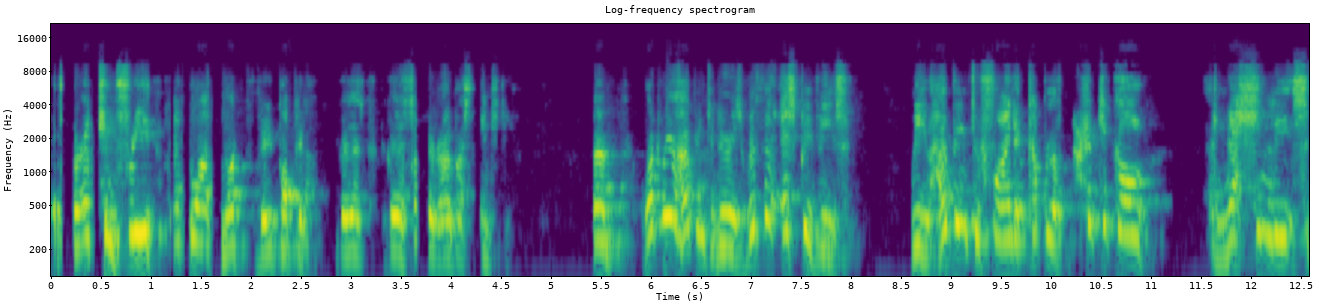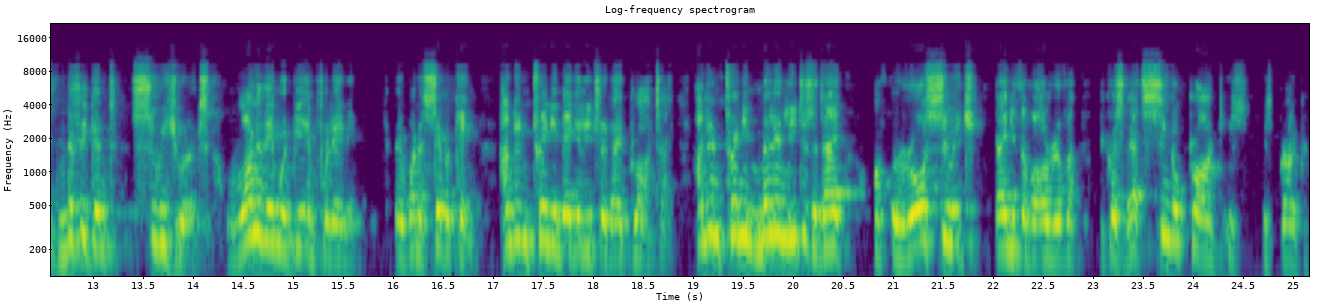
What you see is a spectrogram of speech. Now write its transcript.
it's corruption-free. That's why it's not very popular because it's, because it's such a robust entity. Um, what we're hoping to do is with the SPVs, we're hoping to find a couple of critical, uh, nationally significant sewage works. One of them would be Mfuleni. They want a Sebokeng, 120 megaliter a day plant, 120 million liters a day of raw sewage going into the Vaal River because that single plant is, is broken.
